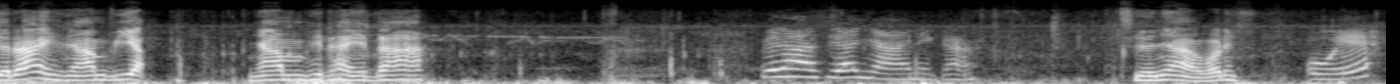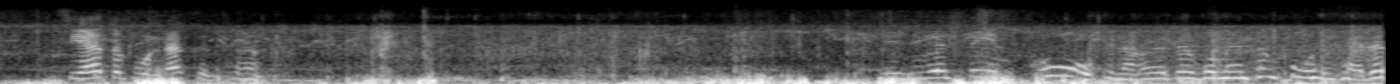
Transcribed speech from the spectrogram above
จะได้ยามเวียกยามเฮ็ดให้เฮ็ดนาเวลาเสียหยานี่กันเสียหญ้าวะนี่โอ้ยเสียแตะปุ่นได้ขึ้นเทิง นี่จะเป็นตีนผู้พี่น้องเอ้ยแต่โบแมนทั้งผู้แถได้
